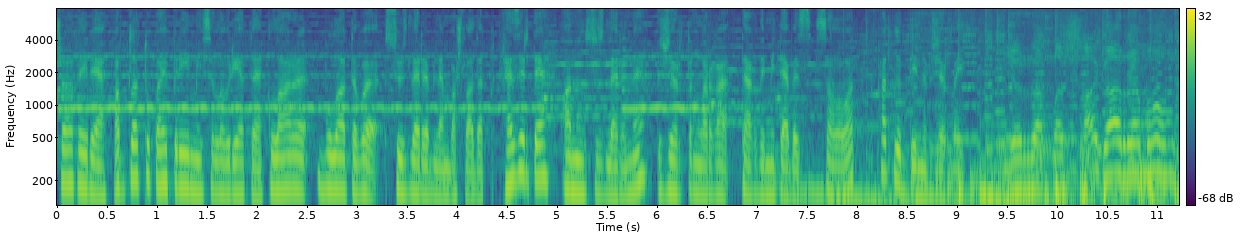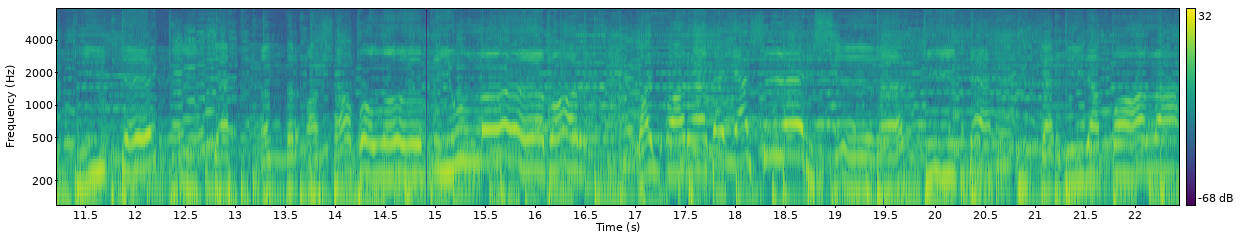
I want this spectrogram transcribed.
Шагыйрә Габдулла Тукай премиясе лауреаты Клара Булатова сүзләре белән. Хәзер дә аның сүзләренә җыр тыңларга тәкъдим. Салават Фатгуддинов җырлый. Еракlaşа гармон ките ките Ындыр аша болын юлы бар Vay arada yaşlar şığıp gitti Ürkermide bala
